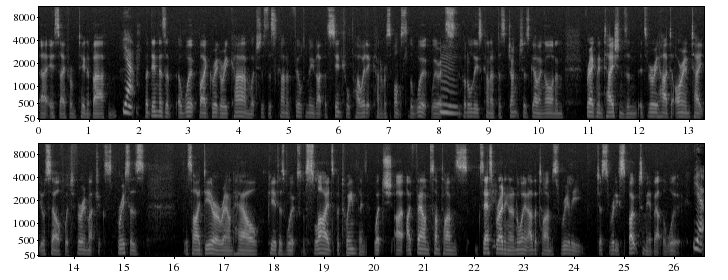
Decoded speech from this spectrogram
uh, essay from Tina Barton. Yeah. But then there's a, a work by Gregory Kan, which is this kind of feel to me like the central poetic kind of response to the work, where it's got all these kind of disjunctures going on and fragmentations, and it's very hard to orientate yourself, which very much expresses this idea around how Pieters' work sort of slides between things, which I, I found sometimes exasperating and annoying, other times really just really spoke to me about the work. Yeah.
